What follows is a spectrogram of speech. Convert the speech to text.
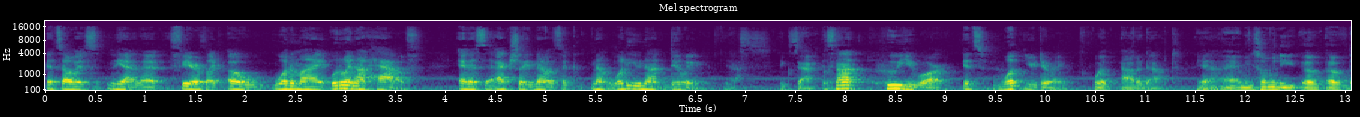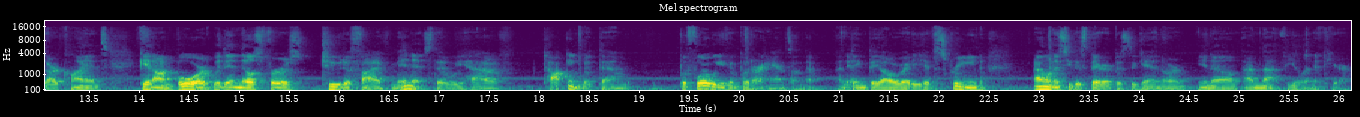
it's always yeah that fear of like oh what am I what do I not have, and it's actually no it's like no what are you not doing? Yes, exactly. It's not who you are; it's what you're doing. Without a doubt. Yeah, yeah. I mean, so many of, of our clients get on board within those first two to five minutes that we have talking with them before we even put our hands on them. I yeah. think they already have screened. I want to see this therapist again, or you know, I'm not feeling it here.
